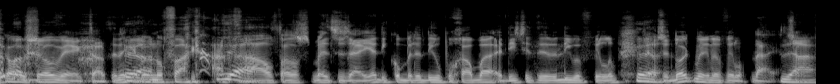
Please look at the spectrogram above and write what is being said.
Ik, oh, zo werkt dat. En ik heb hem nog vaak aangehaald als mensen zeiden... Ja, die komt met een nieuw programma en die zit in een nieuwe film. Ja, zit nooit meer in een film. Nou ja,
